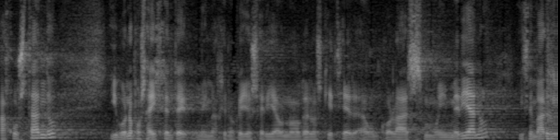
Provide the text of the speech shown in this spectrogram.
ajustando. Y bueno, pues hay gente, me imagino que yo sería uno de los que hiciera un collage muy mediano. Y sin embargo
